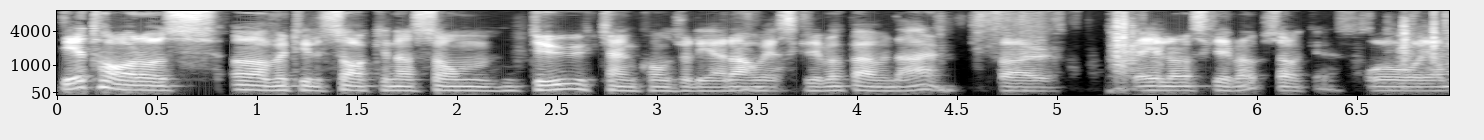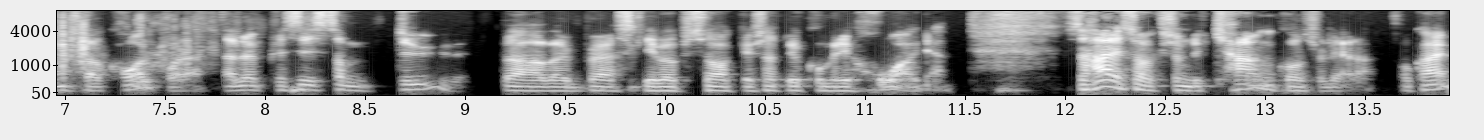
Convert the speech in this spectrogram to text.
det tar oss över till sakerna som du kan kontrollera och jag skriver upp även det här. För jag gillar att skriva upp saker och jag måste ha koll på det. Eller precis som du behöver börja skriva upp saker så att du kommer ihåg det. Så här är saker som du kan kontrollera. Okay?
